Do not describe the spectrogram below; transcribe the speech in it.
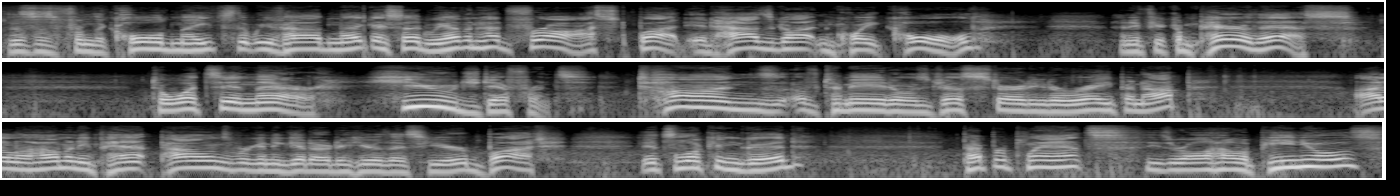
this is from the cold nights that we've had. And like I said, we haven't had frost, but it has gotten quite cold. And if you compare this to what's in there, huge difference. Tons of tomatoes just starting to ripen up. I don't know how many pounds we're gonna get out of here this year, but it's looking good. Pepper plants, these are all jalapenos.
